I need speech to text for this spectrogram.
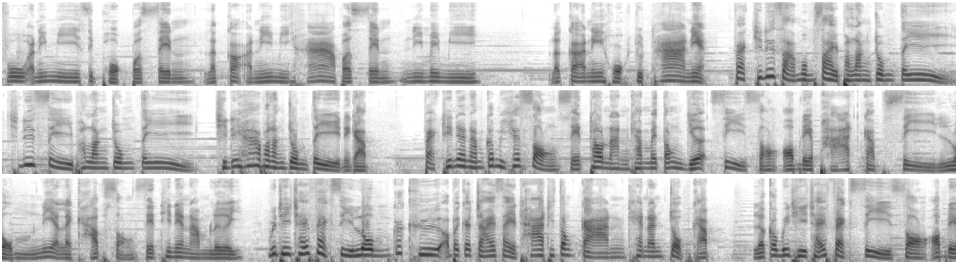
ฟูอันนี้มี 16%แล้วก็อันนี้มี 5%นี่ไม่มี แล้วก็อันนี้ 6.5 เนี่ยแฟกชิ้นที่ 3 ผมใส่พลังโจมตี ชิ้นที่ 4 พลังโจมตี ชิ้นที่ 5 พลังโจมตีนะครับ แฟกที่แนะนำก็มีแค่ 2 เซตเท่านั้นครับ ไม่ต้องเยอะ 4 2 of d e p a r t กับ 4 ลมเนี่ยแหละครับ 2 เซตที่แนะนำเลย วิธีใช้แฟกต์4ลมก็คือเอาไปกระจายใส่ท่าที่ต้องการแค่นั้นจบครับ แล้วก็วิธีใช้แฟก4 2 of d e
